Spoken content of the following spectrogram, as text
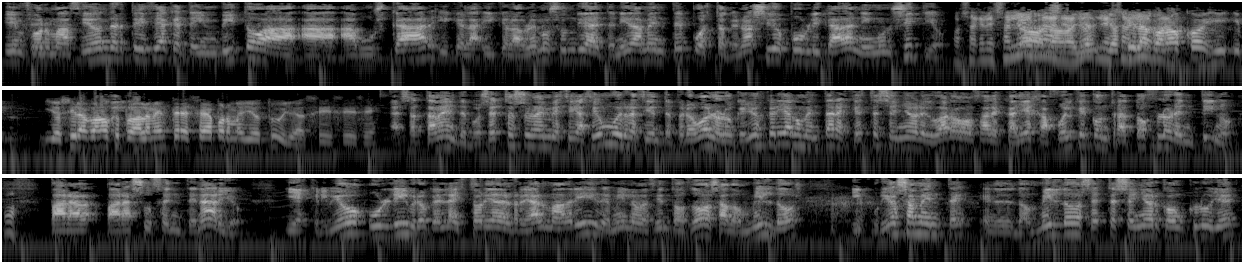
Información de Articia que te invito a, buscar y que, la, y que lo hablemos un día detenidamente, puesto que no ha sido publicada en ningún sitio. O sea que le salió no, yo, sí la conozco y, yo sí la conozco y probablemente sea por medio tuya, sí, sí, sí. Exactamente, pues esto es una investigación muy reciente, pero bueno, lo que yo os quería comentar es que este señor Eduardo González Calleja fue el que contrató Florentino oh. para, para su centenario y escribió un libro que es la historia del Real Madrid de 1902 a 2002 y curiosamente en el 2002 este señor concluye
